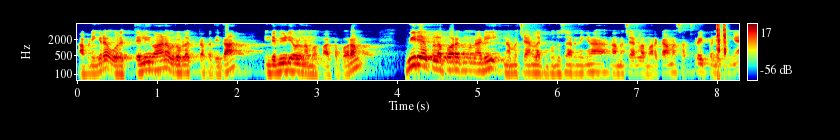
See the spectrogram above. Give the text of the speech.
அப்படிங்கிற ஒரு தெளிவான ஒரு விளக்கத்தை பற்றி தான் இந்த வீடியோவில் நம்ம பார்க்க போகிறோம் வீடியோக்குள்ளே போகிறதுக்கு முன்னாடி நம்ம சேனலுக்கு புதுசாக இருந்தீங்கன்னா நம்ம சேனலை மறக்காமல் சப்ஸ்கிரைப் பண்ணிக்கோங்க.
